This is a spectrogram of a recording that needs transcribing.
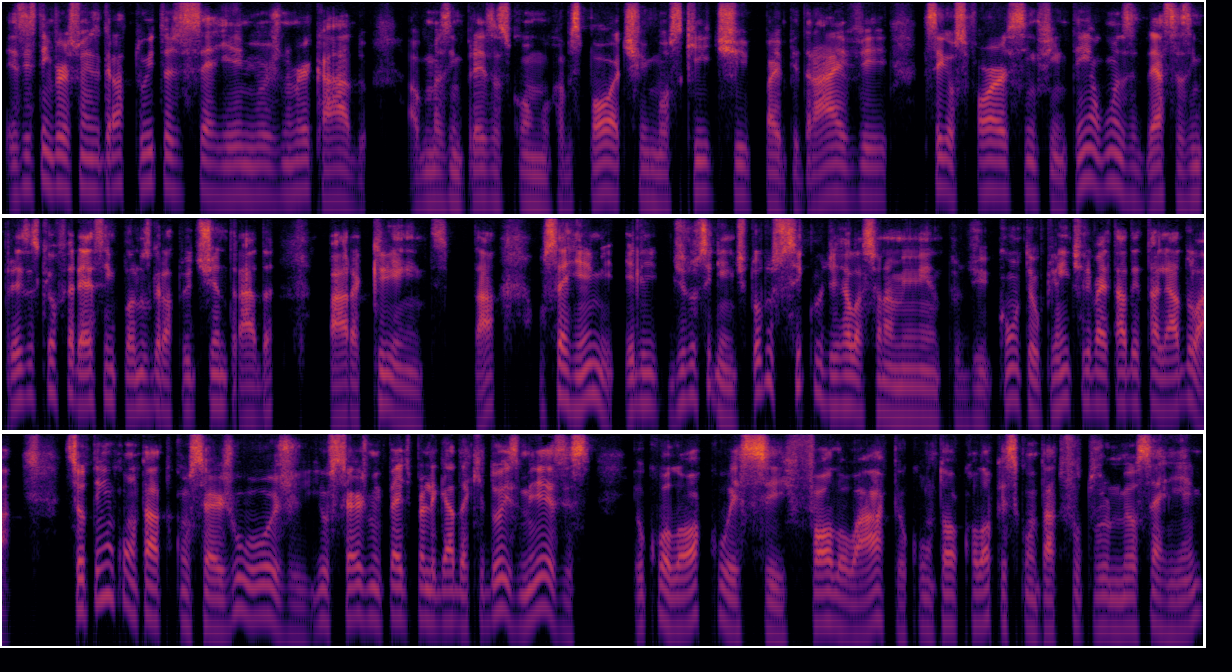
Existem versões gratuitas de CRM hoje no mercado. Algumas empresas como HubSpot, Mosquite, Pipedrive, Salesforce, enfim, tem algumas dessas empresas que oferecem planos gratuitos de entrada para clientes. Tá? O CRM, ele diz o seguinte, todo o ciclo de relacionamento de, com o teu cliente, ele vai estar detalhado lá. Se eu tenho um contato com o Sérgio hoje e o Sérgio me pede para ligar daqui dois meses, eu coloco esse follow-up, eu coloco esse contato futuro no meu CRM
